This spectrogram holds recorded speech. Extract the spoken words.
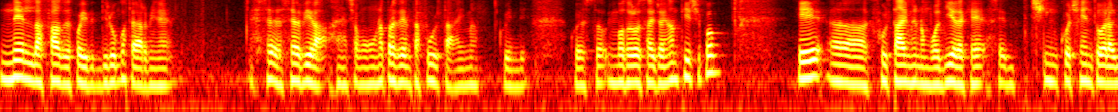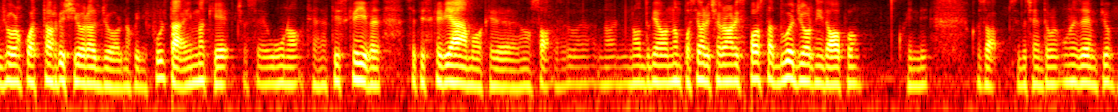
Nella fase poi di lungo termine servirà diciamo, una presenza full time, quindi questo in modo che lo sai già in anticipo. E uh, full time non vuol dire che se 500 ore al giorno, 14 ore al giorno, quindi full time che cioè, se uno ti, ti scrive, se ti scriviamo che non so, non, dobbiamo, non possiamo ricevere una risposta due giorni dopo, quindi questo è semplicemente un, un esempio.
